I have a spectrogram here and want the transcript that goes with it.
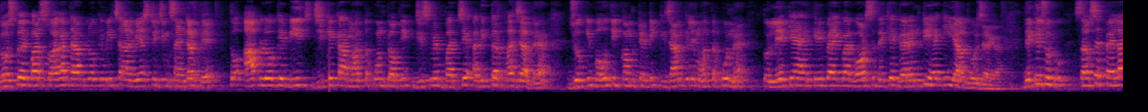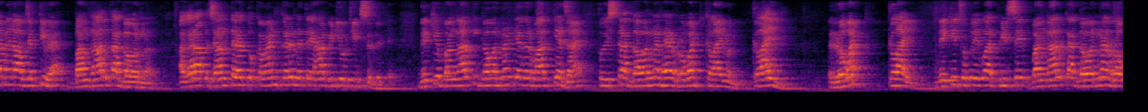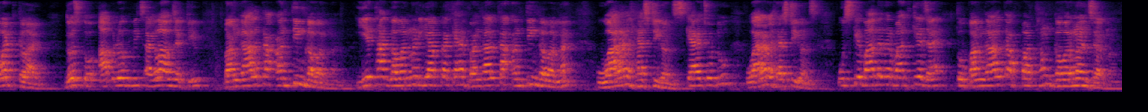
दोस्तों, एक बार स्वागत है आप लोगों के बीच आरबीएस टीचिंग सेंटर पे। तो आप लोगों के बीच जीके का महत्वपूर्ण टॉपिक जिसमें बच्चे अधिकतर फंस जाते हैं, जो कि बहुत ही कॉम्पिटेटिव एग्ज़ाम के लिए महत्वपूर्ण है। तो लेके आए हैं, कृपया एक बार गौर से देखिए गारंटी है कि याद हो जाएगा। देखिए छोटू, सबसे पहला मेरा ऑब्जेक्टिव है बंगाल का गवर्नर अगर आप जानते हैं तो कमेंट करें नहीं तो यहाँ वीडियो ठीक से देखें। देखिए, बंगाल की गवर्नर की अगर बात किया जाए तो इसका गवर्नर है Robert Clive. Clive, Robert Clive. देखिए छोटू, एक बार फिर से बंगाल का गवर्नर रॉबर्ट क्लाइव दोस्तों, आप लोग बीच अगला ऑब्जेक्टिव बंगाल का अंतिम गवर्नर ये था गवर्नर ये आपका क्या है? बंगाल का अंतिम गवर्नर वारल हेस्टिगंस क्या है छोटू? वारल हेस्टिगंस उसके बाद अगर बात किया जाए तो बंगाल का प्रथम गवर्नर जनरल।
